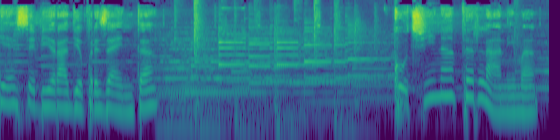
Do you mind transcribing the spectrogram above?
CSB Radio presenta Cucina per l'anima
